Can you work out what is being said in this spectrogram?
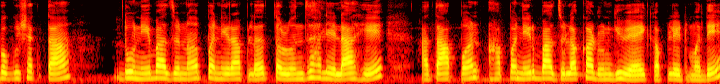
बघू शकता दोन्ही बाजूनं पनीर आपलं तळून झालेलं आहे. आता आपण हा पनीर बाजूला काढून घेऊया एका प्लेटमध्ये.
